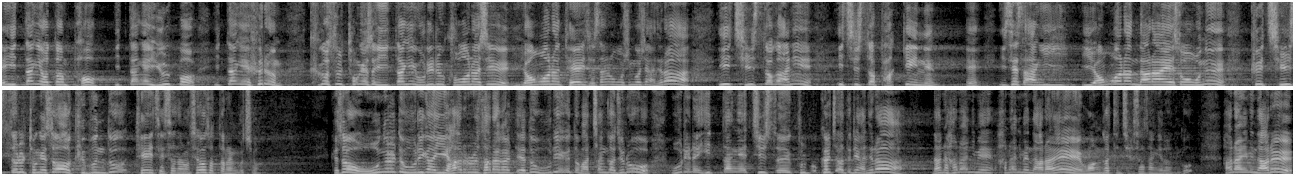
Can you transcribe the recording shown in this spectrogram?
이 땅의 어떤 법, 이 땅의 율법, 이 땅의 흐름 그것을 통해서 이 땅에 우리를 구원하실 영원한 대제사장으로 오신 것이 아니라 이 질서가 아닌 이 질서 밖에 있는 예, 이 세상 이, 이, 영원한 나라에서 오는 그 질서를 통해서 그분도 대제사장으로 세워졌다는 거죠. 그래서 오늘도 우리가 이 하루를 살아갈 때도 우리에게도 마찬가지로 우리는 이 땅의 질서에 굴복할 자들이 아니라 나는 하나님의 하나님의 나라의 왕 같은 제사장이라는 것. 하나님이 나를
